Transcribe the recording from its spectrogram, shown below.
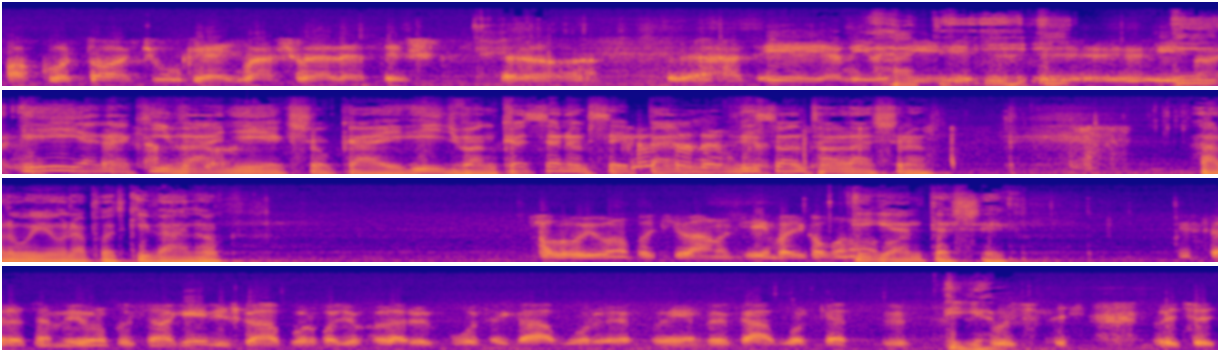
akkor tartsunk ki egymás mellett, és e, hát éljen Hát, Iványi éljenek. Iványék sokáig, így van. Köszönöm szépen, Köszönöm, viszont hallásra. Háló, jó napot kívánok. Halló, jó napot kívánok! Én vagyok a vonalban? Igen, tessék. Tiszteletem, jó napot kívánok! Én is Gábor vagyok, az előbb volt egy Gábor, én vagyok Gábor kettő. Igen. Úgyhogy, úgyhogy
